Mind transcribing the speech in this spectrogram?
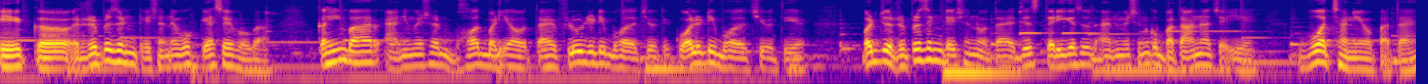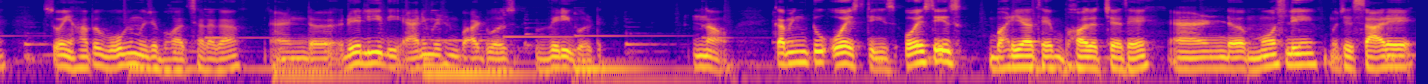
एक रिप्रेजेंटेशन है वो कैसे होगा। कई बार एनिमेशन बहुत बढ़िया होता है फ्लूडिटी बहुत अच्छी होती है क्वालिटी बहुत अच्छी होती है बट जो रिप्रेजेंटेशन होता है जिस तरीके से उस एनिमेशन को बताना चाहिए वो अच्छा नहीं हो पाता है। सो so, यहाँ पे वो भी मुझे बहुत अच्छा लगा। And uh, really the animation part was very good. Now coming to OSTs OSTs बढ़िया थे बहुत अच्छे थे एंड मोस्टली uh, मुझे सारे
